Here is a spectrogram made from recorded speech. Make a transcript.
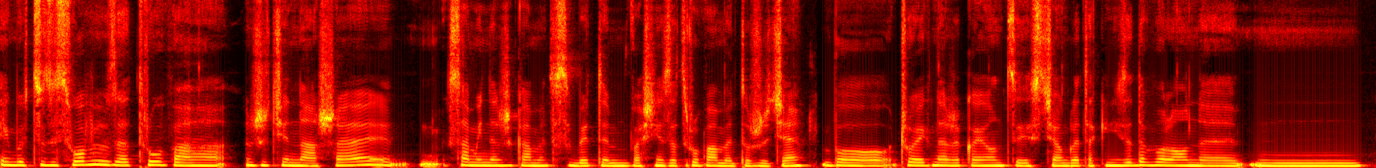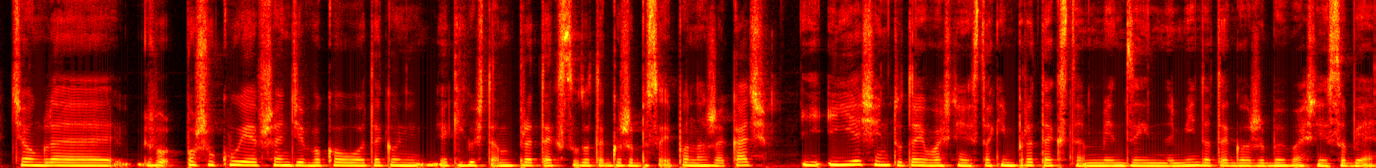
jakby w cudzysłowie zatruwa życie nasze. Sami narzekamy, to sobie tym właśnie zatruwamy to życie, bo człowiek narzekający jest ciągle taki niezadowolony, mm, ciągle poszukuje wszędzie wokoło tego jakiegoś tam pretekstu, pretekstu do tego, żeby sobie ponarzekać. I, I, jesień tutaj właśnie jest takim pretekstem między innymi do tego, żeby właśnie sobie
